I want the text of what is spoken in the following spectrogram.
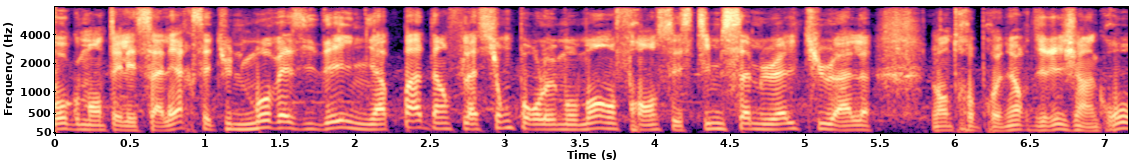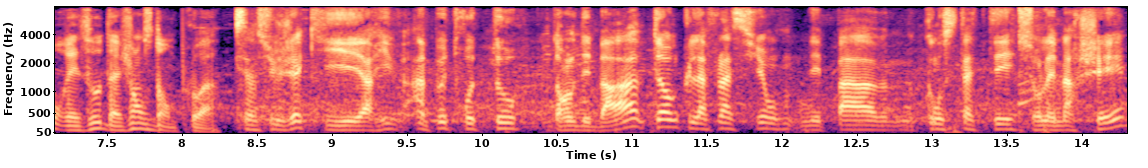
Augmenter les salaires, c'est une mauvaise idée. Il n'y a pas d'inflation pour le moment en France, estime Samuel Tual. L'entrepreneur dirige un gros réseau d'agences d'emploi. C'est un sujet qui arrive un peu trop tôt dans le débat. Tant que l'inflation n'est pas constatée sur les marchés,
